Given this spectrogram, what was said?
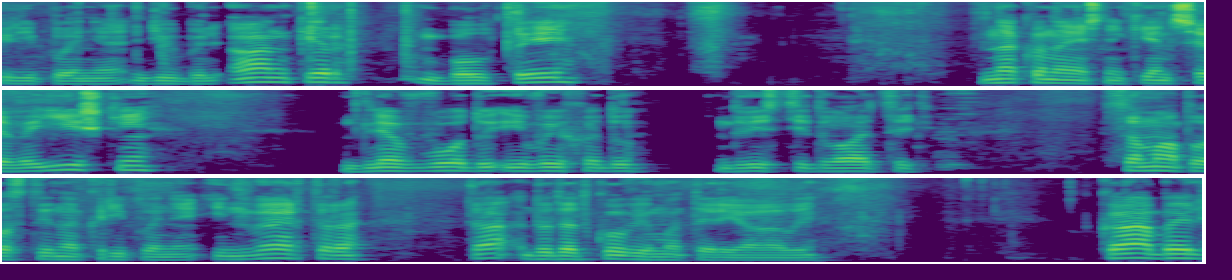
кріплення дюбель анкер, болти, наконечники НШВІшки для вводу і виходу 220, сама пластина кріплення інвертора та додаткові матеріали. Кабель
